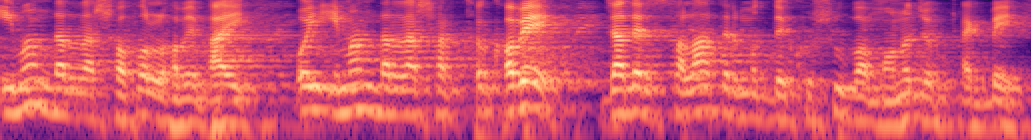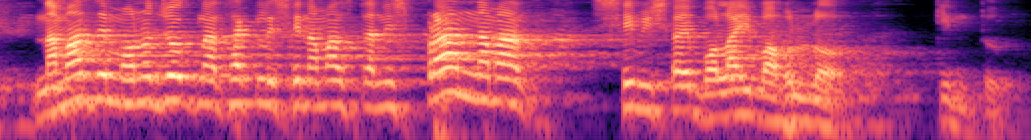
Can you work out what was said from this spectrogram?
ইমানদাররা সফল হবে ভাই, ওই ইমানদাররা সার্থক হবে যাদের সলাতের মধ্যে খুশু বা মনোযোগ থাকবে। নামাজে মনোযোগ না থাকলে সে নামাজটা নিষ্প্রাণ নামাজ, সে বিষয়ে বলাই বাহুল্য। কিন্তু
